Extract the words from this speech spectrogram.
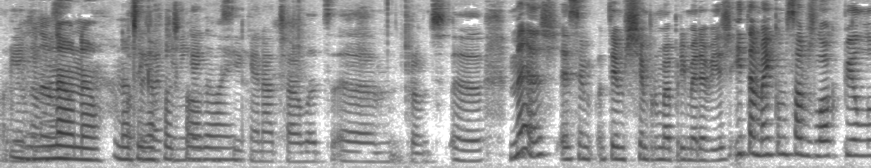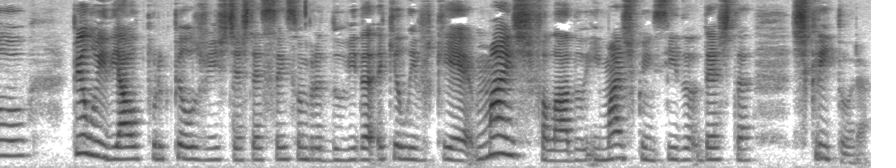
Alguém não, não, não, não tinha falar dela ainda. quem era a Charlotte, um, pronto. Uh, mas é sempre, temos sempre uma primeira vez e também começamos logo pelo, pelo ideal, porque pelos vistos este é sem sombra de dúvida aquele livro que é mais falado e mais conhecido desta escritora.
